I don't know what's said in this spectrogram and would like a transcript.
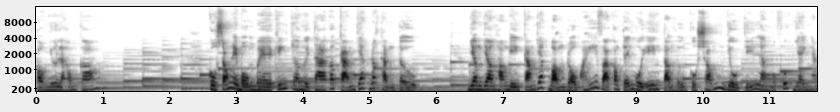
hầu như là không có. Cuộc sống này bộn bề khiến cho người ta có cảm giác rất thành tựu. Dần dần họ nghiện cảm giác bận rộn ấy và không thể ngồi yên tận hưởng cuộc sống dù chỉ là một phút giây ngắn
